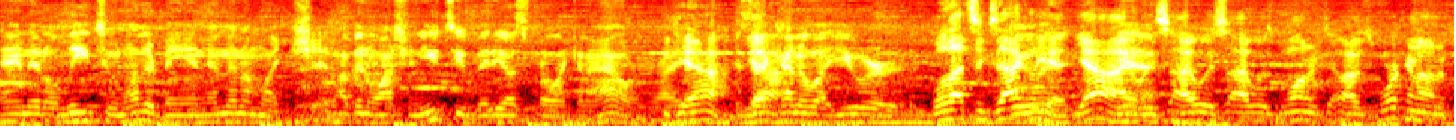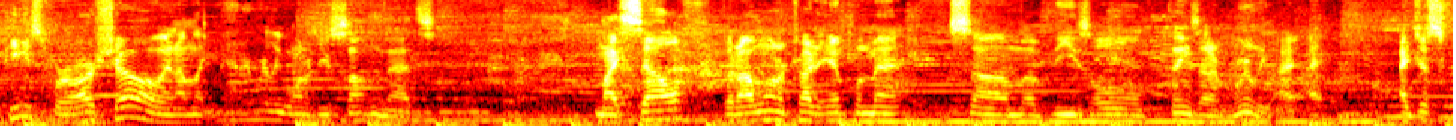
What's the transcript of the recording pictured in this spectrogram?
and it'll lead to another band, and then I'm like, shit, I've been watching YouTube videos for like an hour, right? Yeah, Is yeah. that kind of what you were? Well, that's exactly doing it. Yeah, I was, I was, I was wanted. To, I was working on a piece for our show, and I'm like, man, I really want to do something that's myself, but I want to try to implement some of these old things that I'm really. I, I, I just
